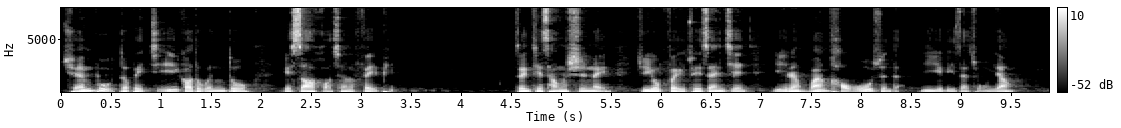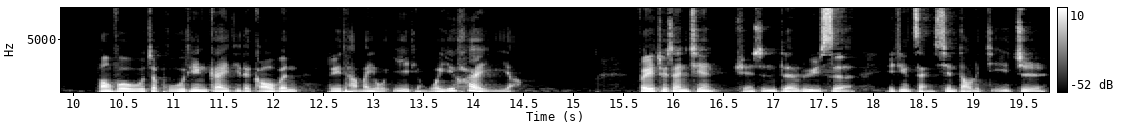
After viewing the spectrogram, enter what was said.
全部都被极高的温度给烧烤成了废品。整间舱室内只有翡翠战舰依然完好无损的屹立在中央，仿佛这铺天盖地的高温对它没有一点危害一样。翡翠战舰全身的绿色已经展现到了极致。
